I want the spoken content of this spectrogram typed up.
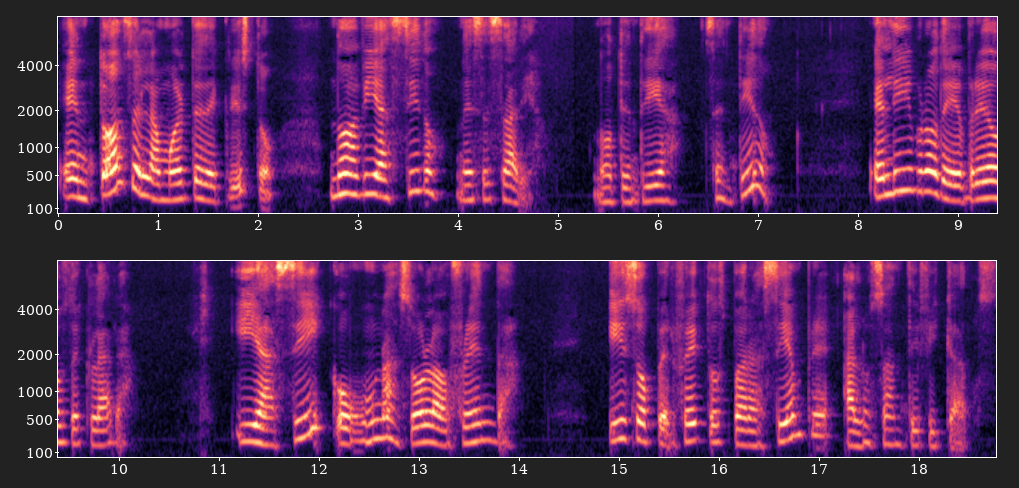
entonces la muerte de Cristo no había sido necesaria, no tendría sentido. El libro de Hebreos declara, y así con una sola ofrenda hizo perfectos para siempre a los santificados.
